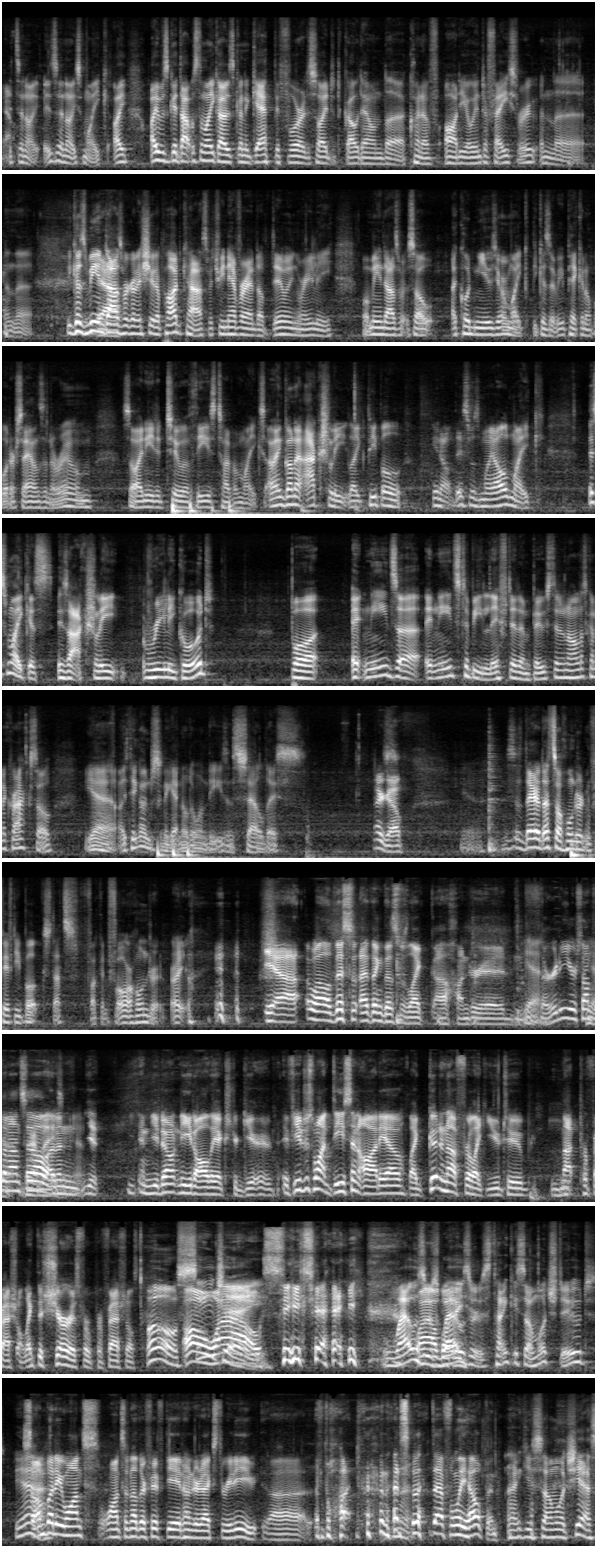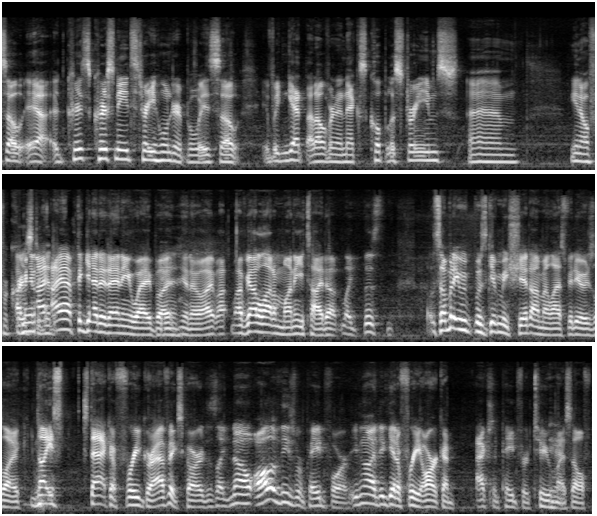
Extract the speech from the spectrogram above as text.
Yeah. It's a nice, it's a nice mic. I, I was good. That was the mic I was going to get before I decided to go down the kind of audio interface route and the and the because me and Yeah. Daz were going to shoot a podcast, which we never end up doing really. But me and Daz were so I couldn't use your mic because it'd be picking up other sounds in the room. So I needed two of these type of mics, and I'm gonna actually like people. You know, this was my old mic. This mic is is actually really good, but it needs a it needs to be lifted and boosted and all that's gonna crack. So yeah, mm. I think I'm just gonna get another one of these and sell this. There you go. Yeah, this is there. That's 150 bucks. That's fucking 400, right? Yeah, well, this I think this was like 130 Yeah. or something Yeah, on sale, amazing, and then you and you don't need all the extra gear. If you just want decent audio, like good enough for like YouTube, Mm-hmm. not professional. Like the Shure is for professionals. oh, CJ. Oh wow, CJ. Wowzers, Wow, buddy. wowzers! Thank you so much, dude. Yeah. Somebody wants wants another 5800 X3D, uh, but that's definitely helping. Thank you so much. Yeah, so yeah, Chris Chris needs 300 boys. So if we can get that over the next couple of streams, um, you know, for I mean, I, I have to get it anyway, but Yeah. you know, I, I've got a lot of money tied up. Like this, somebody was giving me shit on my last video. He's like, "Nice stack of free graphics cards." It's like, no, all of these were paid for. Even though I did get a free arc, I actually paid for two myself.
